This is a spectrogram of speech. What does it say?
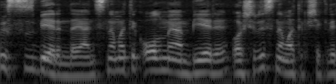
ıssız bir yerinde yani sinematik olmayan bir yeri aşırı sinematik şekilde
